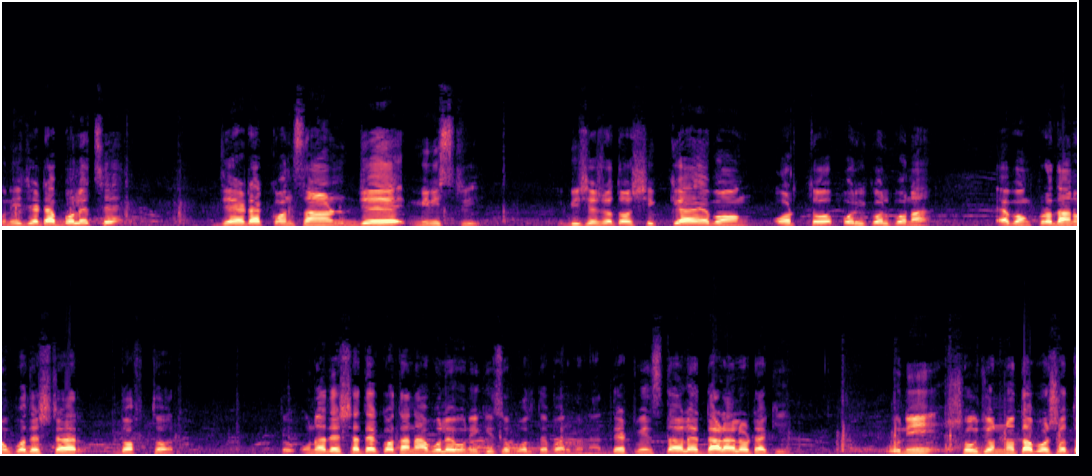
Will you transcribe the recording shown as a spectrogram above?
উনি যেটা বলেছে যে এটা কনসার্ন যে মিনিস্ট্রি বিশেষত শিক্ষা এবং অর্থ পরিকল্পনা এবং প্রধান উপদেষ্টার দফতর। তো ওনাদের সাথে কথা না বলে উনি কিছু বলতে পারবে না। দ্যাট মিন্স তাহলে দাঁড়ালোটা কি? উনি সৌজন্যতাবশত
